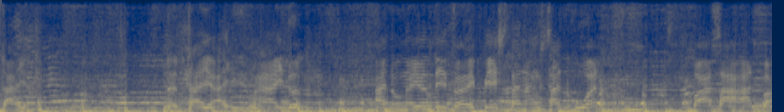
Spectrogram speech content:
tayo. Na tayo ay mga idol. Ano ngayon dito ay pesta ng San Juan. Basaan ba?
